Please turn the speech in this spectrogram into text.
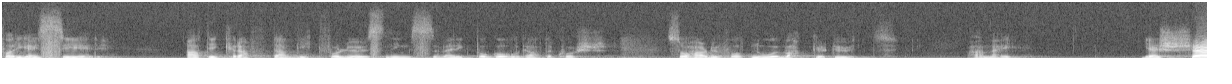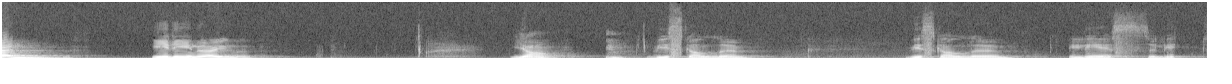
for jeg ser at i kraft av ditt forløsningsverk på Golgata kors, så har du fått noe vakkert ut av meg. Jeg er skjønn i dine øyne. Ja, vi skal, eh, vi skal eh, lese litt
